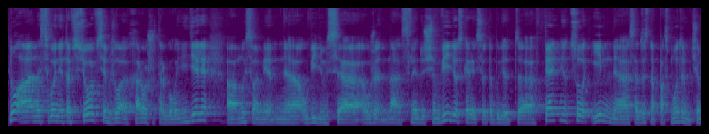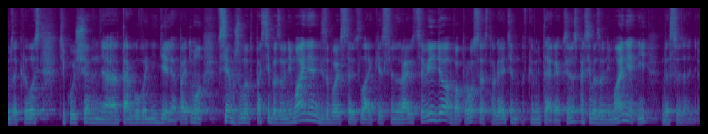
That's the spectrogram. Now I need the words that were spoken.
Ну а на сегодня это все. Всем желаю хорошей торговой недели. А, мы с вами увидимся уже на следующем видео. Скорее всего, это будет а, в пятницу. И соответственно, посмотрим, чем закрылась текущая э, торговая неделя. Поэтому всем желаю спасибо за внимание. Не забывайте ставить лайк, если нравится видео. Вопросы оставляйте в комментариях. Всем спасибо за внимание и до свидания.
